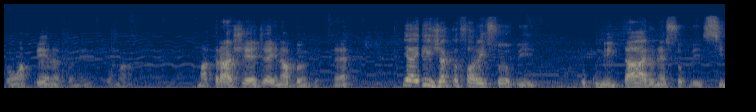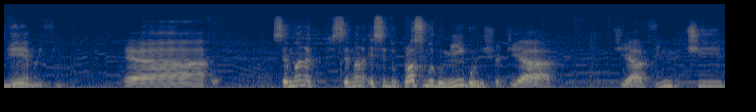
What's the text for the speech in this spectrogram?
foi uma pena também, foi uma, uma tragédia aí na banda, né. E aí, já que eu falei sobre documentário, né, sobre cinema, enfim, é, semana, semana, esse do próximo domingo, Richard, dia dia 20,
